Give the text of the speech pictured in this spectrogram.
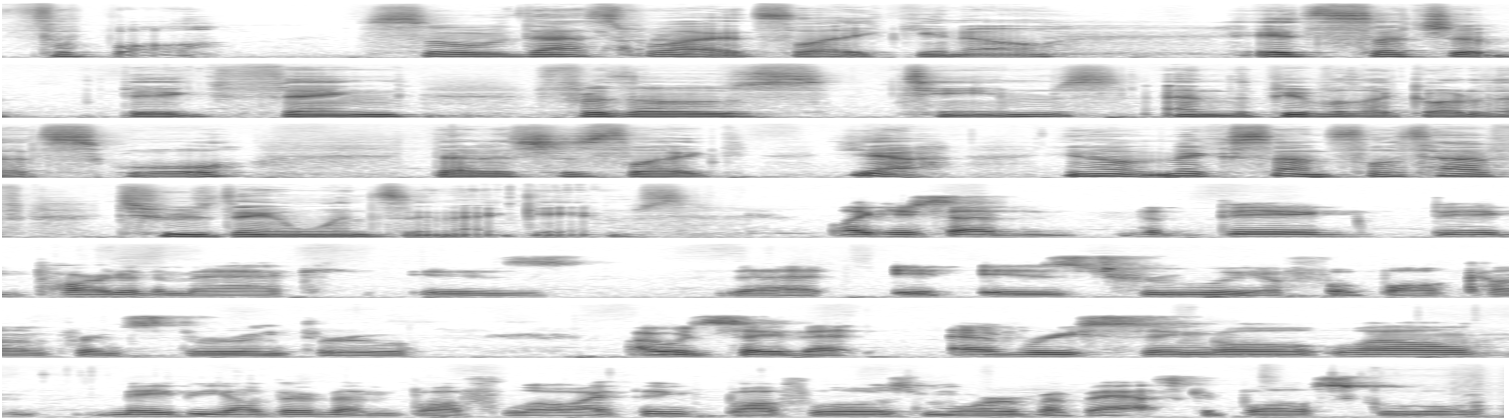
football. So that's why it's like, you know, it's such a big thing for those teams and the people that go to that school that it's just like, yeah, you know, it makes sense. Let's have Tuesday and Wednesday night games. Like you said, the big, big part of the MAC is that it is truly a football conference through and through. I would say that every single, well, maybe other than Buffalo, I think Buffalo is more of a basketball school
